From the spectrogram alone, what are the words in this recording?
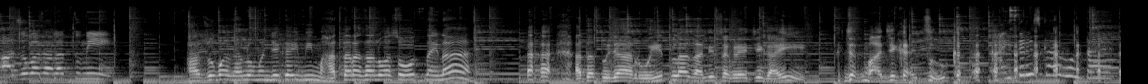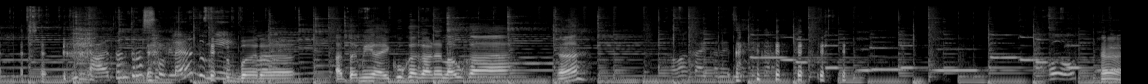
आजोबा झालात तुम्ही. आजोबा झालो म्हणजे काही मी म्हातारा झालो असं होत नाही ना? आता तुझ्या रोहितला झाली सगळ्याची गाई त्याच्यात माझी काय चूक? काहीतरीच काय बोलताय? काळतंत्र सोडलंय ना तुम्ही. बर. आता मी ऐकू का गाणं लावू का? काय करायचं हा.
